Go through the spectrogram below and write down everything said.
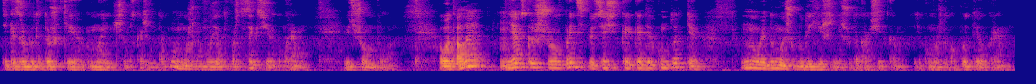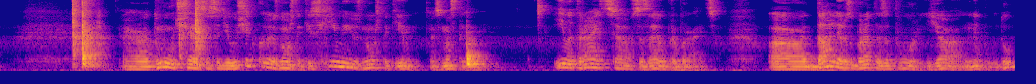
тільки зробити трошки меншим, скажімо так. Ну, можна було взяти просто секцію окремо від шомпола. От, але я вам скажу, що в принципі ця щітка, яка йде в комплекті, ну я думаю, що буде гірше, ніж така щітка, яку можна купити окремо. Е, Тому вичищається все діло щіткою, знову ж таки з хімією, знову ж таки з мастилом. І витирається, все зайве прибирається. Далі розбирати затвор я не буду.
